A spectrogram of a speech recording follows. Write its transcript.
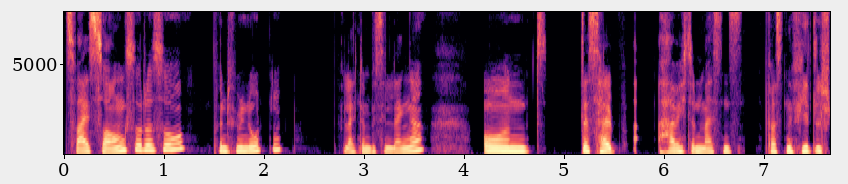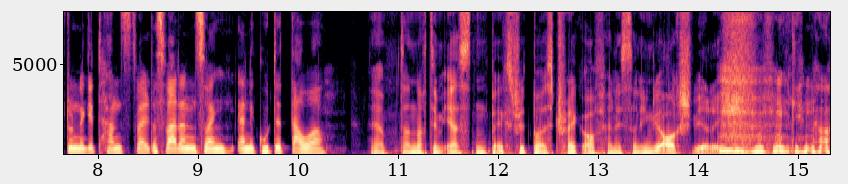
zwei Songs oder so, fünf Minuten, vielleicht ein bisschen länger. Und deshalb habe ich dann meistens fast eine Viertelstunde getanzt, weil das war dann so ein, eine gute Dauer. Ja, dann nach dem ersten Backstreet Boys Track aufhören ist dann irgendwie auch schwierig. genau,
